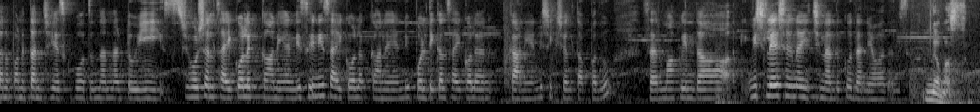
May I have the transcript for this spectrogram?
తన పని తను చేసుకుపోతుంది అన్నట్టు ఈ సోషల్ సైకోలకు కానివ్వండి సినీ సైకోలకు కానివ్వండి పొలిటికల్ సైకోలకు కానివ్వండి శిక్షలు తప్పదు. సార్ మాకు ఇంత విశ్లేషణ ఇచ్చినందుకు ధన్యవాదాలు సార్. నమస్తే.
